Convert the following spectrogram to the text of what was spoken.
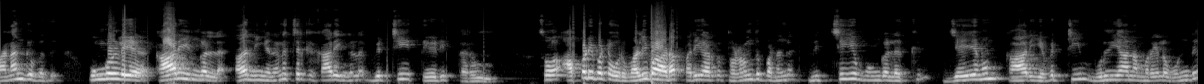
வணங்குவது உங்களுடைய காரியங்களில் அதாவது நீங்கள் நினைச்சிருக்க காரியங்களில் வெற்றியை தேடி தரும் ஸோ அப்படிப்பட்ட ஒரு வழிபாட பரிகாரத்தை தொடர்ந்து பண்ணுங்க நிச்சயம் உங்களுக்கு ஜெயமும் காரிய வெற்றியும் உறுதியான முறையில் உண்டு.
